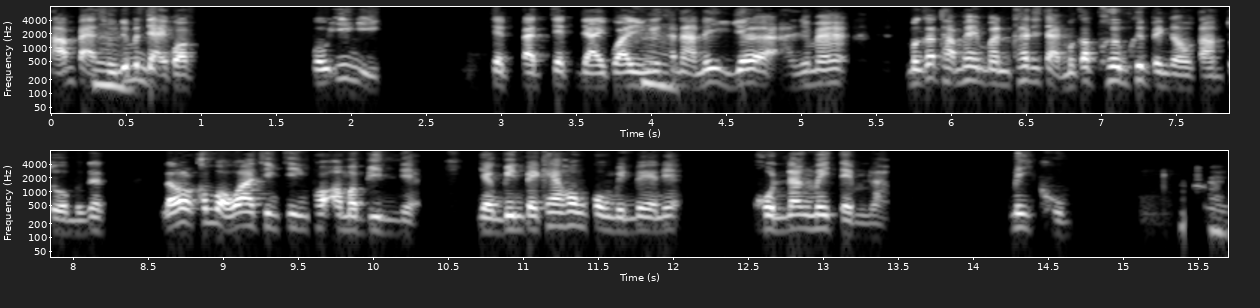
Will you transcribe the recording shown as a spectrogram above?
สามแปดศูนย์นี่มันใหญ่กว่าโบอิงอีกเจ็ดแปดเจ็ดใหญ่กว่าอย่างนี้ขนาดนี้อีกเยอะอะใช่ไหมฮะมันก็ทำให้มันค่าใช้จ่ายมันก็เพิ่มขึ้นเป็นเงาตามตัวเหมือนกันแล้วเขาบอกว่าจริงๆพอเอามาบินเนี่ย อย่างบินไปแค่ฮ่องกงบินไปอันเนี้ยคนนั่งไม่เต็มลำไม่คุ้มอืม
